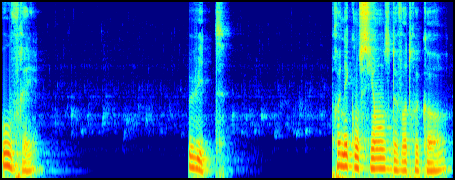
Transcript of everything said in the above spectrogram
Ouvrez. 8. Prenez conscience de votre corps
